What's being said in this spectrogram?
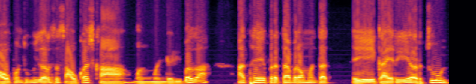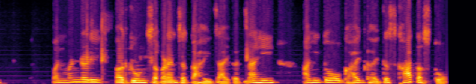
अहो पण तुम्ही जरासं सावकाश खा. मग मंडळी बघा आता हे प्रतापराव म्हणतात ए काय रे अर्जुन? पण मंडळी अर्जुन सगळ्यांचं काहीच ऐकत नाही आणि तो घाईत घाईतच खात असतो.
